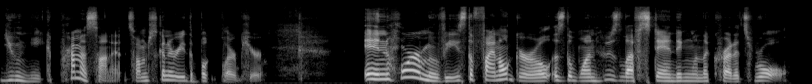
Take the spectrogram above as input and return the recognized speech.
unique premise on it. So I'm just going to read the book blurb here. In horror movies, the final girl is the one who's left standing when the credits roll,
